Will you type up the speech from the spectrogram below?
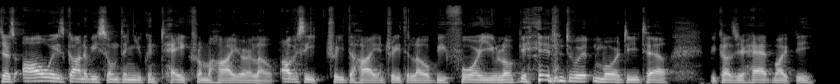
there's always going to be something you can take from a high or a low. Obviously, treat the high and treat the low before you look into it in more detail because your head might be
